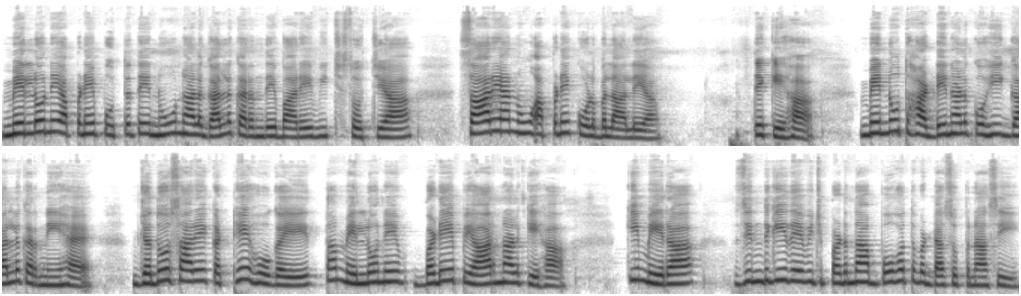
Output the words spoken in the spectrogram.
ਮੇਲੋ ਨੇ ਆਪਣੇ ਪੁੱਤ ਤੇ ਨੂੰਹ ਨਾਲ ਗੱਲ ਕਰਨ ਦੇ ਬਾਰੇ ਵਿੱਚ ਸੋਚਿਆ। ਸਾਰਿਆਂ ਨੂੰ ਆਪਣੇ ਕੋਲ ਬੁਲਾ ਲਿਆ ਤੇ ਕਿਹਾ, ਮੈਨੂੰ ਤੁਹਾਡੇ ਨਾਲ ਕੋਈ ਗੱਲ ਕਰਨੀ ਹੈ। ਜਦੋਂ ਸਾਰੇ ਇਕੱਠੇ ਹੋ ਗਏ ਤਾਂ ਮੇਲੋ ਨੇ ਬੜੇ ਪਿਆਰ ਨਾਲ ਕਿਹਾ ਕਿ ਮੇਰਾ ਜ਼ਿੰਦਗੀ ਦੇ ਵਿੱਚ ਪੜ੍ਹਨਾ ਬਹੁਤ ਵੱਡਾ ਸੁਪਨਾ ਸੀ।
